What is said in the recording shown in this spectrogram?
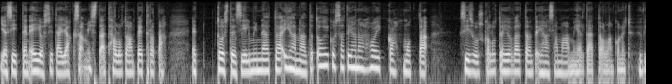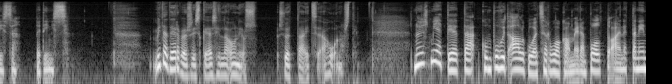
ja sitten ei ole sitä jaksamista, että halutaan petrata. Että toisten silmin näyttää ihanalta, että oi kun sä oot ihanan hoikka, mutta sisuskalut ei ole välttämättä ihan samaa mieltä, että ollaanko nyt hyvissä vetimissä. Mitä terveysriskejä sillä on, jos syöttää itseään huonosti? No jos miettii, että kun puhuit alkuun, että se ruoka on meidän polttoainetta, niin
